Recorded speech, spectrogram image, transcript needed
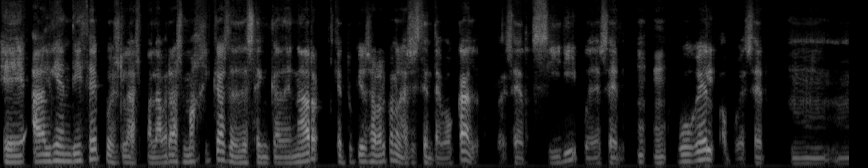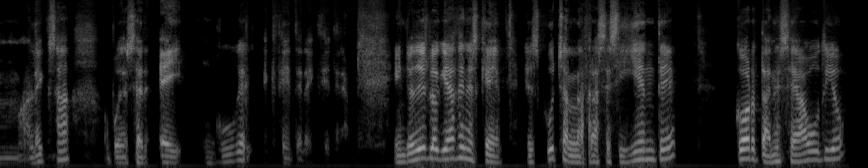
eh, alguien dice pues las palabras mágicas de desencadenar que tú quieres hablar con el asistente vocal. Puede ser Siri, puede ser mm, mm, Google o puede ser mm, Alexa o puede ser Hey Google, etcétera, etcétera. Entonces lo que hacen es que escuchan la frase siguiente, cortan ese audio,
